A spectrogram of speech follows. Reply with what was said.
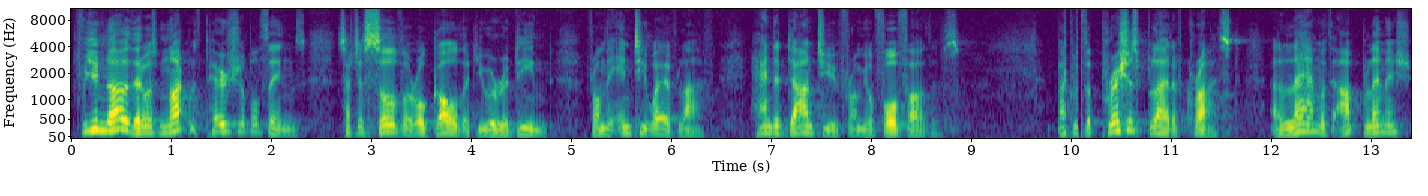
For you know that it was not with perishable things, such as silver or gold, that you were redeemed from the empty way of life, handed down to you from your forefathers, but with the precious blood of Christ, a lamb without blemish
